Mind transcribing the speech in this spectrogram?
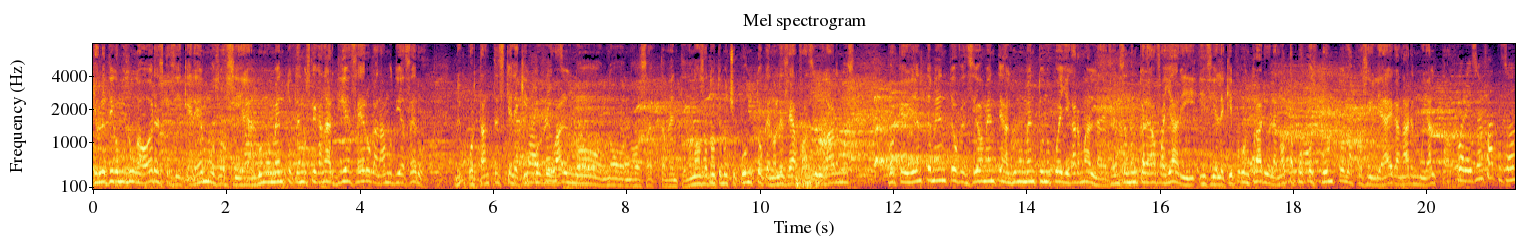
yo les digo a mis jugadores que si queremos o si en algún momento tenemos que ganar 10-0, ganamos 10-0. Lo importante es que el equipo rival no, no, no exactamente, no nos anote mucho punto, que no les sea fácil jugarnos porque evidentemente ofensivamente en algún momento uno puede llegar mal, la defensa nunca le va a fallar y, si el equipo contrario le anota pocos puntos, la posibilidad de ganar es muy alta. Por eso enfatizó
